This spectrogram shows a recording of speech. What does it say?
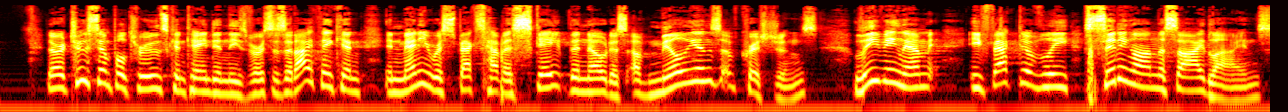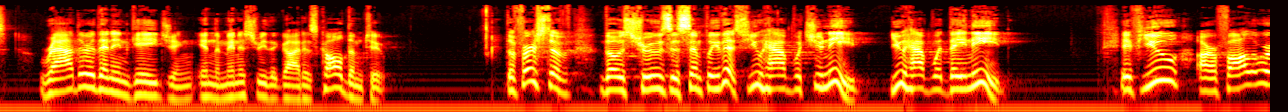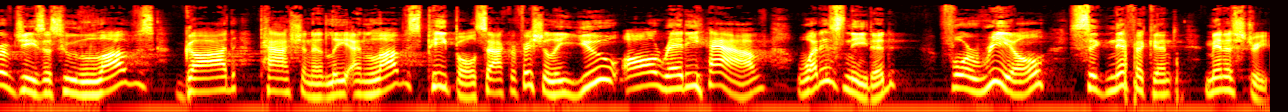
There are two simple truths contained in these verses that I think in, in many respects have escaped the notice of millions of Christians, leaving them effectively sitting on the sidelines rather than engaging in the ministry that God has called them to. The first of those truths is simply this. You have what you need. You have what they need. If you are a follower of Jesus who loves God passionately and loves people sacrificially, you already have what is needed for real, significant ministry.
